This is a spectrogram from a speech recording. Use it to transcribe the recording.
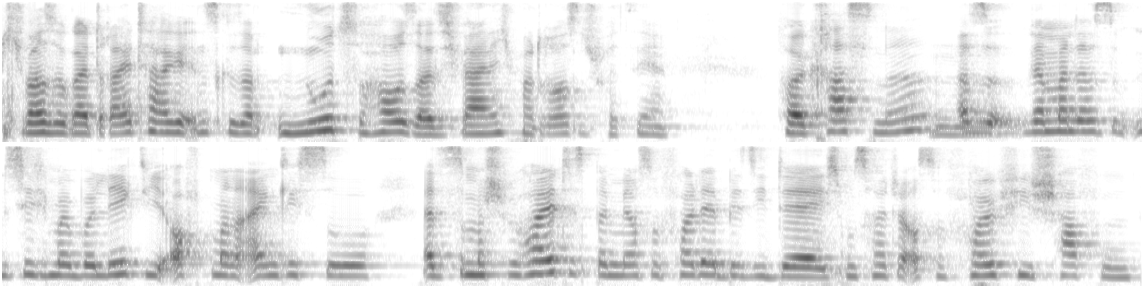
Ich war sogar drei Tage insgesamt nur zu Hause. Also ich war nicht mal draußen spazieren. Voll krass, ne? Mhm. Also, wenn man das sich mal überlegt, wie oft man eigentlich so, also zum Beispiel heute ist bei mir auch so voll der busy day. Ich muss heute auch so voll viel schaffen.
